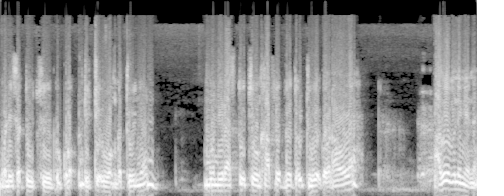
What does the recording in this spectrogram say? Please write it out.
Muni setuju, kok didik uang ketunyan, muni setuju hafid betul duit kok oleh, Aku yang mending ini,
